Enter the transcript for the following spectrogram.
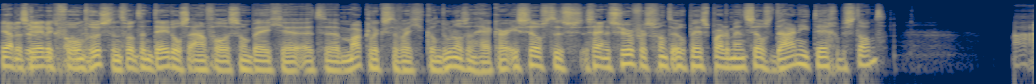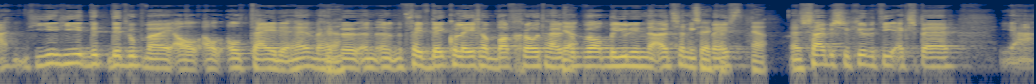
Ja, dat is redelijk verontrustend. Want een DDoS-aanval is zo'n beetje het makkelijkste wat je kan doen als een hacker. Is zelfs de, zijn de servers van het Europees Parlement zelfs daar niet tegen bestand? Ah, hier, hier, dit, dit roepen wij al, al, al tijden. Hè? We ja. hebben een, een VVD-collega, Bart Groothuis, ja. ook wel bij jullie in de uitzending Zeker. geweest. Ja. cybersecurity-expert. Ja,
